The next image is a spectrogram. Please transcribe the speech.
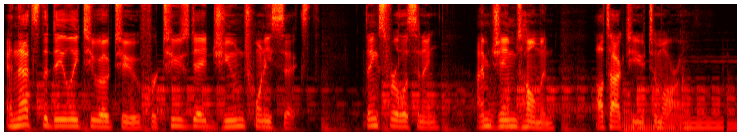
And that's the Daily 202 for Tuesday, June 26th. Thanks for listening. I'm James Hohmann. I'll talk to you tomorrow.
